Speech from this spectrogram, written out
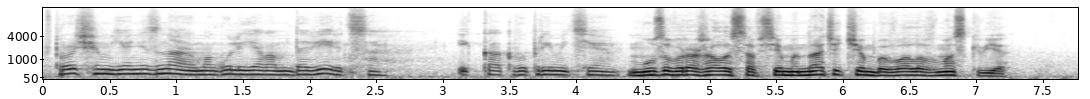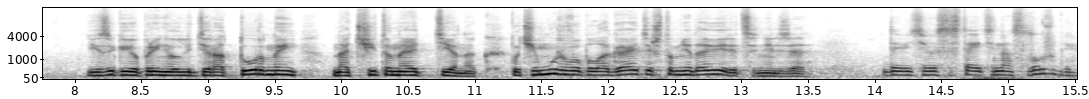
Впрочем, я не знаю, могу ли я вам довериться и как вы примете... Муза выражалась совсем иначе, чем бывало в Москве. Язык ее принял литературный, начитанный оттенок. Почему же вы полагаете, что мне довериться нельзя? Да ведь вы состоите на службе.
